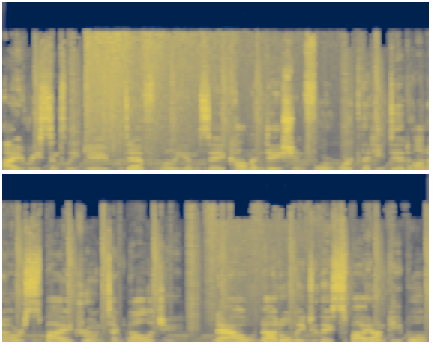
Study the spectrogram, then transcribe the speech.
I recently gave Dev Williams a commendation for work that he did on our spy drone technology. Now, not only do they spy on people,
